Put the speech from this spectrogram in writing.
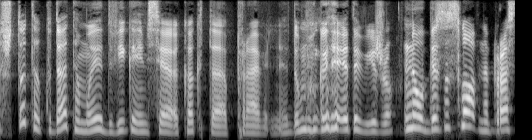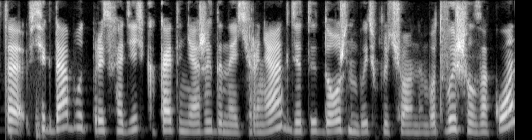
что-то куда-то мы двигаемся как-то правильно. Я думаю, когда я это вижу. Ну, безусловно, просто всегда будет происходить какая-то какая-то неожиданная херня, где ты должен быть включенным. Вот вышел закон,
